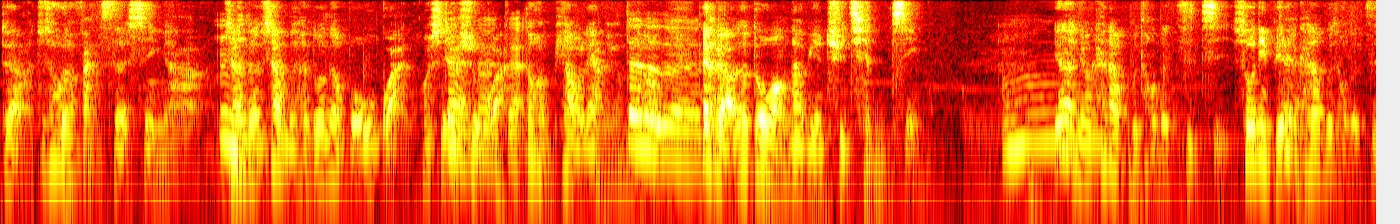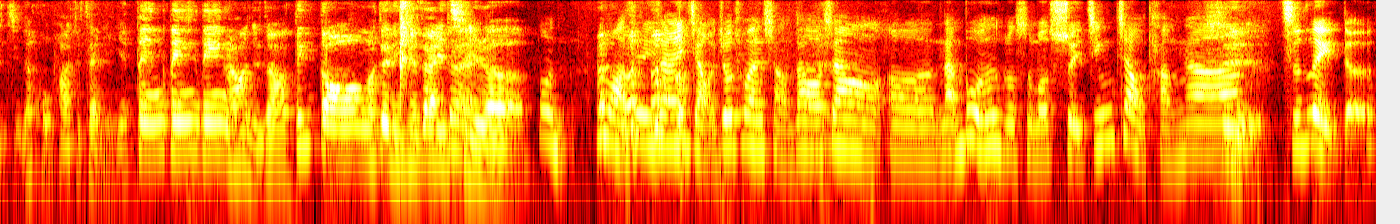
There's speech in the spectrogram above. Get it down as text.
对啊，就是会有反射性啊，嗯、像的像我们很多那个博物馆或是艺术馆都很漂亮，有没有？对对对，代表要多往那边去前进。嗯，因为你会看到不同的自己，说不定别人看到不同的自己，那火花就在里面叮叮叮，然后你就知道叮咚，就凝结在一起了。哦，那往这里这样一讲，我就突然想到像呃南部的那种什么水晶教堂啊是。之类的，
